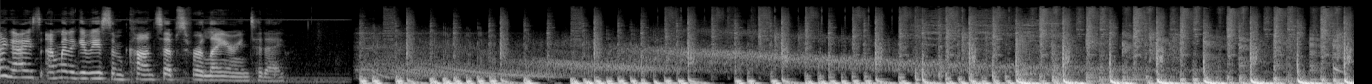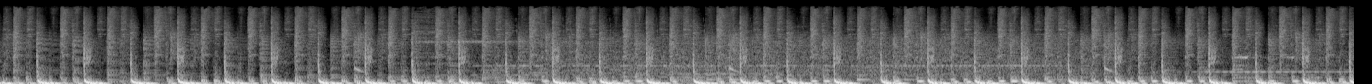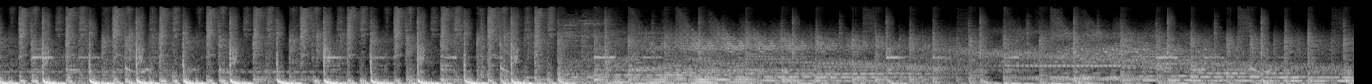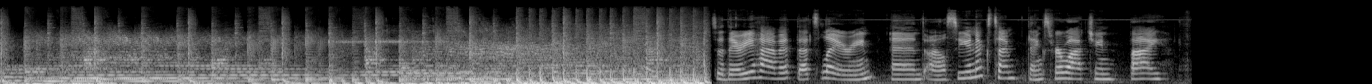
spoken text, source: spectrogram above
Hi guys, I'm going to give you some concepts for layering today. So there you have it. That's layering. And I'll see you next time. Thanks for watching. Bye.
